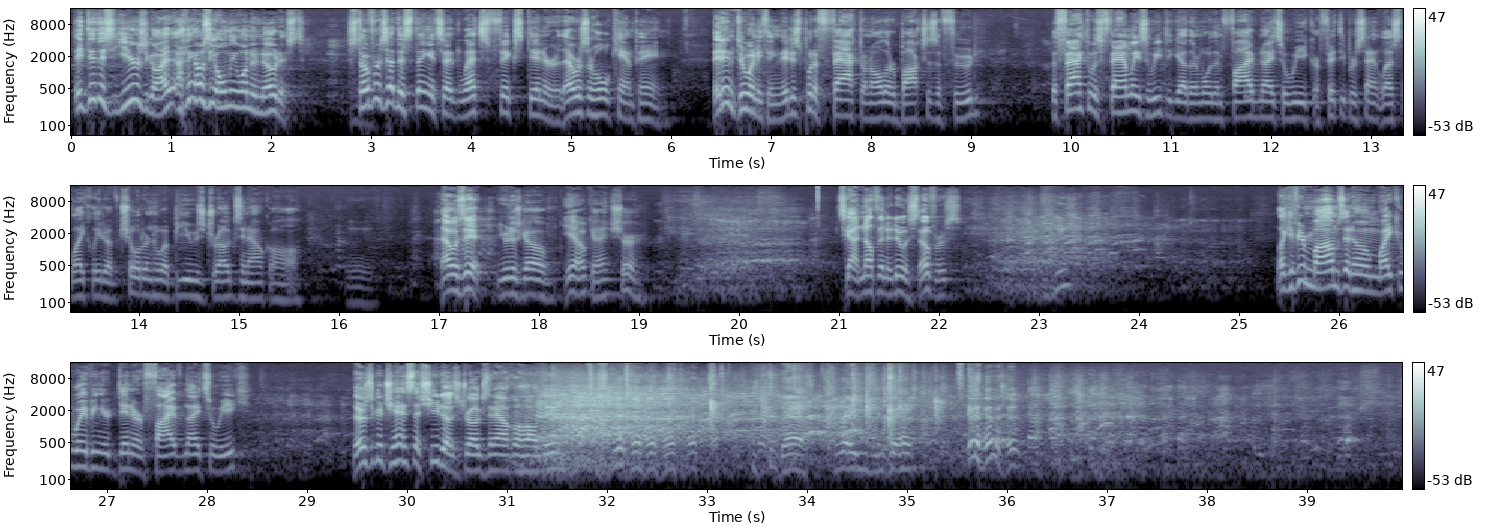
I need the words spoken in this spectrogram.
They did this years ago. I, I think I was the only one who noticed. Stouffer's had this thing. It said "Let's fix dinner." That was their whole campaign. They didn't do anything. They just put a fact on all their boxes of food. The fact was families who eat together more than five nights a week are 50% less likely to have children who abuse drugs and alcohol. Mm. That was it. You would just go, yeah, okay, sure. It's got nothing to do with Stouffer's. Mm-hmm. Like if your mom's at home microwaving your dinner five nights a week, there's a good chance that she does drugs and alcohol, dude. That's crazy, man.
